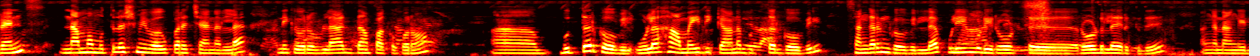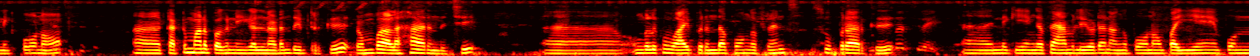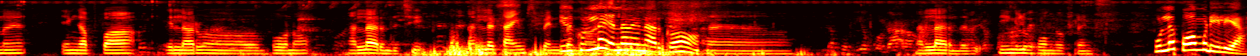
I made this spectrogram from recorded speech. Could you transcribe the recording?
Friends நம்ம முத்துலட்சுமி வகுப்பறை சேனலில் இன்றைக்கி ஒரு விளாக் தான் பார்க்க போகிறோம் புத்தர் கோவில் உலக அமைதிக்கான புத்தர் கோவில் சங்கரன் கோவிலில் புளியங்குடி ரோட்டு ரோடில் இருக்குது. அங்கே நாங்கள் இன்றைக்கி போனோம். கட்டுமான பகுதிகள் நடந்துகிட்ருக்கு ரொம்ப அழகாக இருந்துச்சு. உங்களுக்கும் வாய்ப்பு இருந்தால் போங்க ஃப்ரெண்ட்ஸ் சூப்பராக இருக்குது இன்றைக்கி எங்கள் ஃபேமிலியோடு நாங்கள் போனோம். பையன் பொண்ணு எங்கள் அப்பா எல்லோரும் போனோம். நல்லா இருந்துச்சு நல்ல டைம் ஸ்பெண்ட் இதுக்குள்ள என்ன வேணா இருக்கும். நல்லா இருந்தது நீங்களும் போங்க ஃப்ரெண்ட்ஸ் உள்ள போக முடியலையா?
